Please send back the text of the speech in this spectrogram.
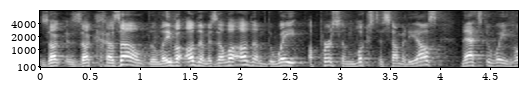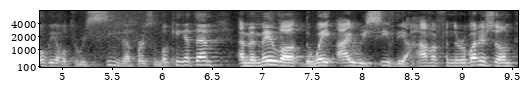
Zak chazal. The leva adam is ela adam. The way a person looks to somebody else, that's the way he'll be able to receive that person looking at them. And memela, the way I receive the ahava from the Rabbanah Shalom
